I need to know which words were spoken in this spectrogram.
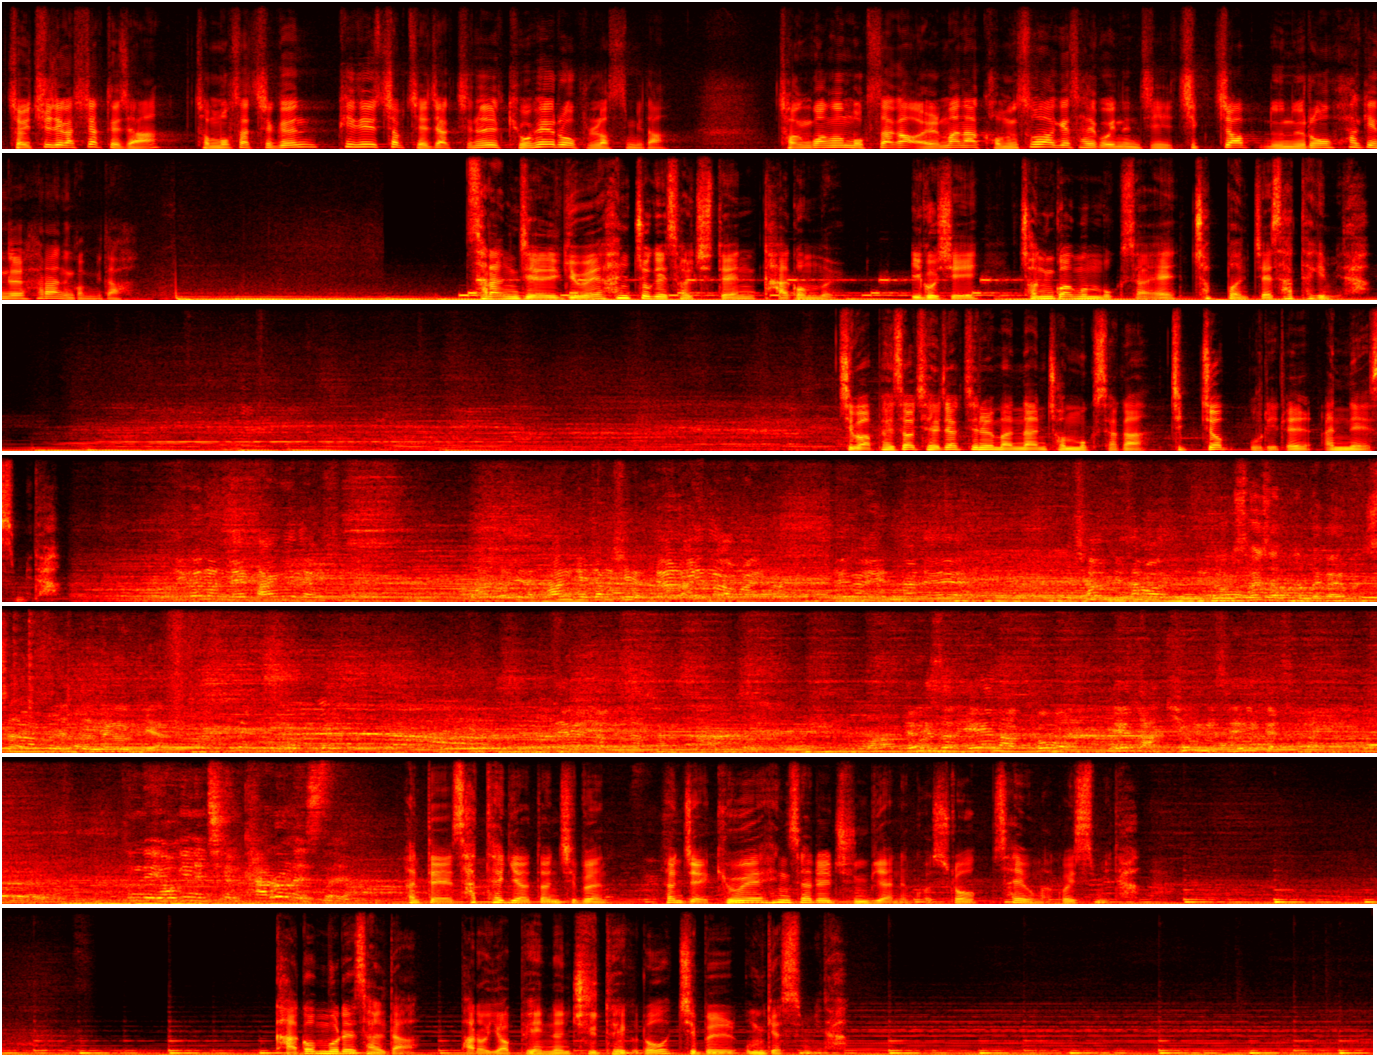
저희 취재가 시작되자 전 목사 측은 PD수첩 제작진을 교회로 불렀습니다. 전광훈 목사가 얼마나 검소하게 살고 있는지 직접 눈으로 확인을 하라는 겁니다. 사랑제일교회 한쪽에 설치된 가건물. 이곳이 전광훈 목사의 첫 번째 사택입니다. 집 앞에서 제작진을 만난 전 목사가 직접 우리를 안내했습니다. 이거는 내 당회장실. 아, 여기가 당회장실. 내가 이리 와봐, 내가 옛날에 처음 이사 왔을 때 여기 서 있었던 데가 여기 서 있었던 데가 여기야. 내가 여기서 살았어. 여기서 애 낳고 애다 키우면서 여기까지 살았어. 근데 여기는 지금 가로냈어요. 한때 사택이었던 집은 현재 교회 행사를 준비하는 곳으로 사용하고 있습니다. 가건물에 살다 바로 옆에 있는 주택으로 집을 옮겼습니다.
